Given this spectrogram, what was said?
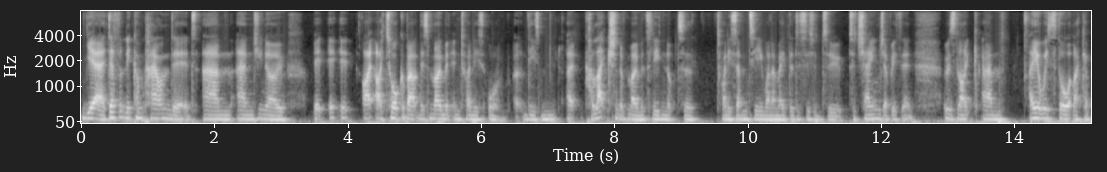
Yeah, definitely compounded. Um, and you know, it, it, it, I, I, talk about this moment in 20 or uh, these uh, collection of moments leading up to 2017 when I made the decision to to change everything. It was like um, I always thought like a,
